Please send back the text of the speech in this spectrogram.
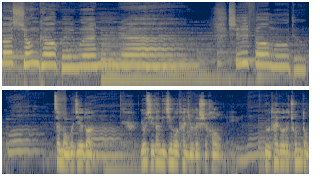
么胸口会温热？是否目睹过？在某个阶段，尤其当你寂寞太久的时候，有太多的冲动，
